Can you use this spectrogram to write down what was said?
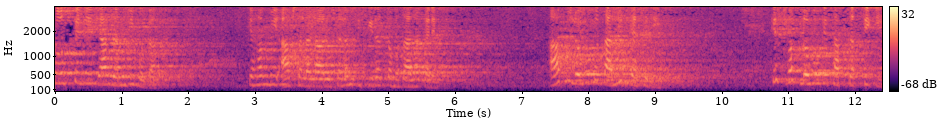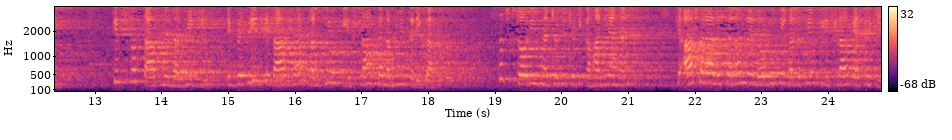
تو اس کے لیے کیا ضروری ہوگا کہ ہم بھی آپ صلی اللہ علیہ وسلم کی سیرت کا مطالعہ کریں؟ آپ نے لوگوں کو تعلیم کیسے دی؟ کس وقت لوگوں کے ساتھ سختی کی؟ کس وقت آپ نے نرمی کی؟ ایک بہترین کتاب ہے غلطیوں کی اصلاح کا نبوی طریقہ۔ سب سٹوریز ہیں، چھوٹی چھوٹی کہانیاں ہیں کہ آپ صلی اللہ علیہ وسلم نے لوگوں کی غلطیوں کی اصلاح کیسے کی؟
